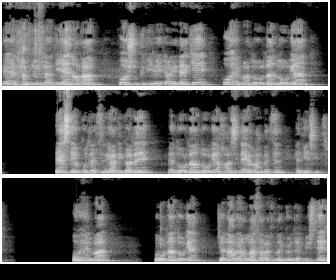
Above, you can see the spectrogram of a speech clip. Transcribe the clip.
ve elhamdülillah diyen adam o şükür ile ilan eder ki o elma doğrudan doğruya desteği kudretin yadigarı ve doğrudan doğruya hazine rahmetin hediyesidir. O elma doğrudan doğruya Cenab-ı Allah tarafından göndermiştir.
